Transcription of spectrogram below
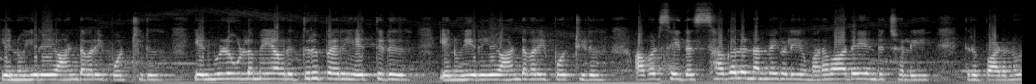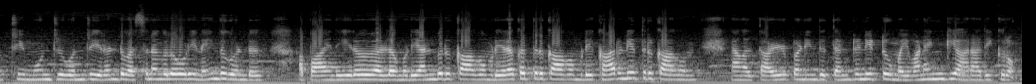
என் உயிரே ஆண்டவரை போற்றிடு. என் முழு உள்ளமே அவர் திருப்பெயரை ஏத்திடு. என் உயிரே ஆண்டவரை போற்றிடு. அவர் செய்த சகல நன்மைகளையும் மறவாதே என்று சொல்லி திருப்பாடு நூற்றி மூன்று ஒன்று இரண்டு வசனங்களோடு இணைந்து கொண்டு அப்பா இந்த இரவு வேளை உடைய அன்பிற்காகவும் உடைய இரக்கத்திற்காகவும் உடைய காரணியத்திற்காகவும் நாங்கள் தழ்பணிந்து தண்டனிட்டு உம்மை வணங்கி ஆராதிக்கிறோம்.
